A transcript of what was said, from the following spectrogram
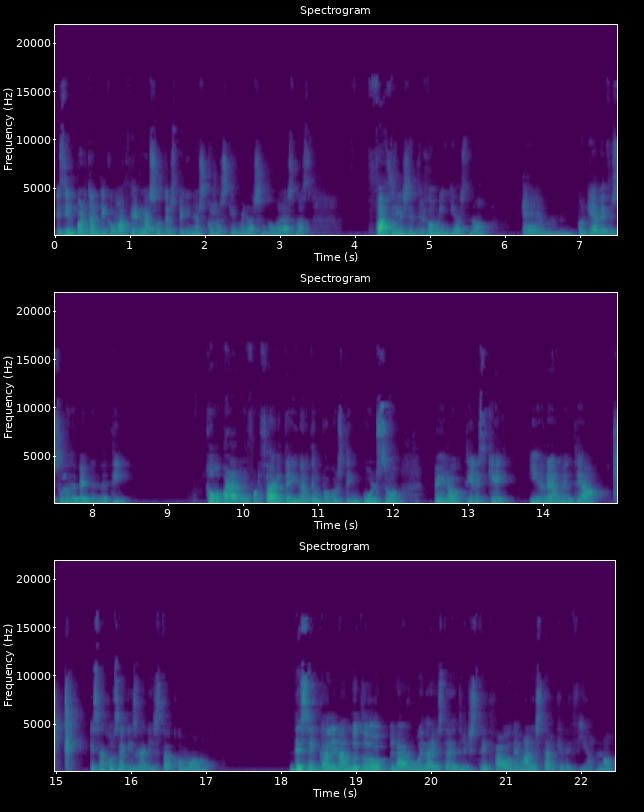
Es importante como hacer las otras pequeñas cosas que en verdad son como las más fáciles, entre comillas, ¿no? Em, porque a veces solo dependen de ti, como para reforzarte y darte un poco este impulso, pero tienes que ir realmente a esa cosa que es la que está como desencadenando toda la rueda esta de tristeza o de malestar que decía, ¿no?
